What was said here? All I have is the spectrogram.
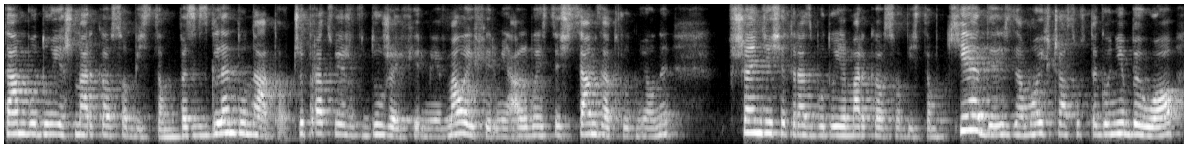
tam budujesz markę osobistą. Bez względu na to, czy pracujesz w dużej firmie, w małej firmie, albo jesteś sam zatrudniony, wszędzie się teraz buduje markę osobistą. Kiedyś, za moich czasów, tego nie było.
